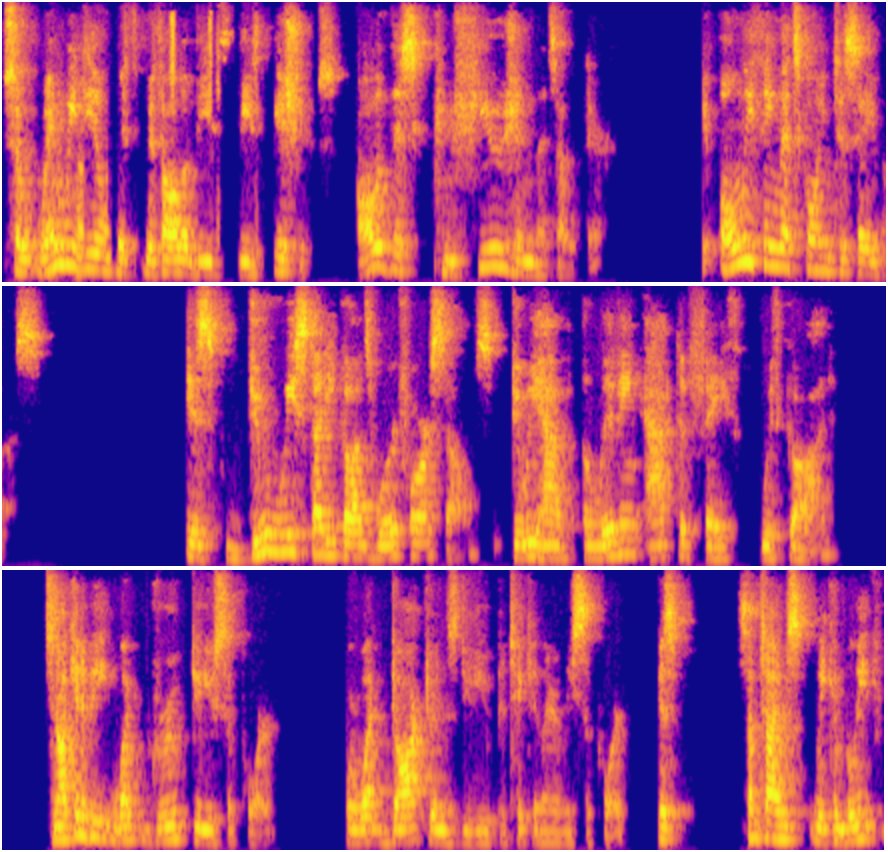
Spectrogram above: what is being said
so when we uh-huh. deal with with all of these these issues, all of this confusion that's out there, the only thing that's going to save us is do we study God's word for ourselves? Do we have a living, active faith with God? It's not going to be what group do you support or what doctrines do you particularly support? Because sometimes we can believe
